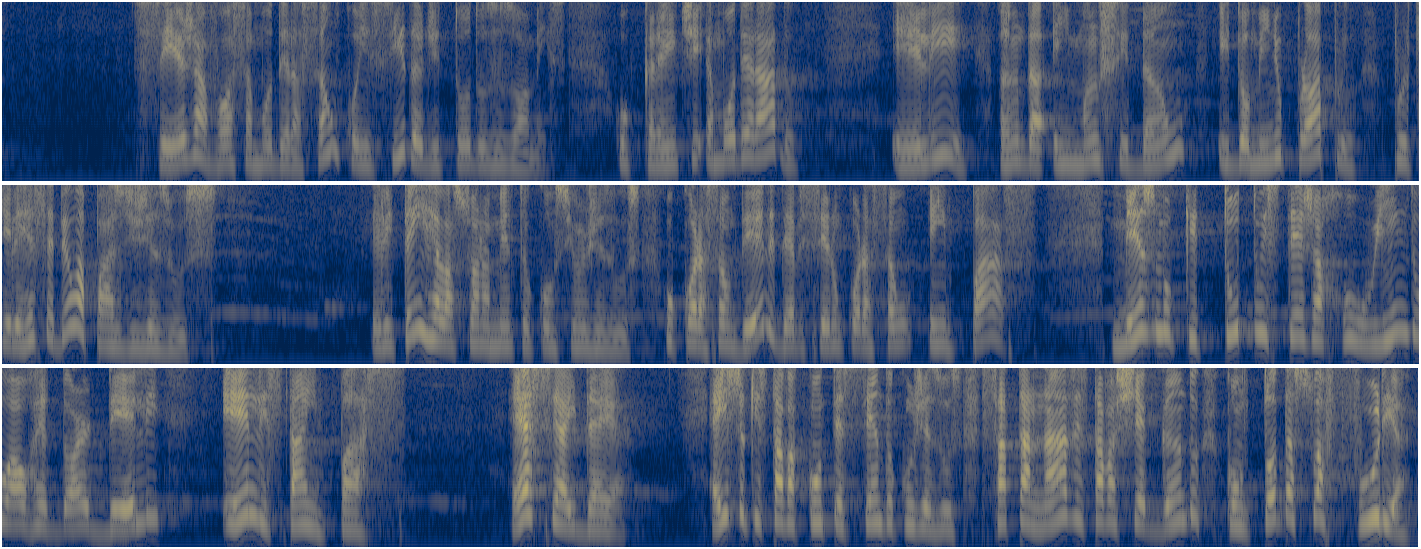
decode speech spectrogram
Seja a vossa moderação conhecida de todos os homens. O crente é moderado, ele anda em mansidão e domínio próprio, porque ele recebeu a paz de Jesus. Ele tem relacionamento com o Senhor Jesus. O coração dele deve ser um coração em paz. Mesmo que tudo esteja ruindo ao redor dele, ele está em paz. Essa é a ideia. É isso que estava acontecendo com Jesus. Satanás estava chegando com toda a sua fúria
